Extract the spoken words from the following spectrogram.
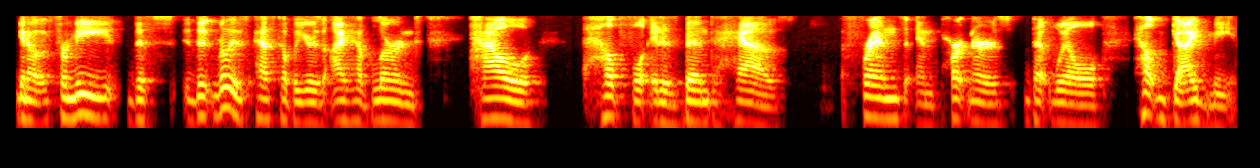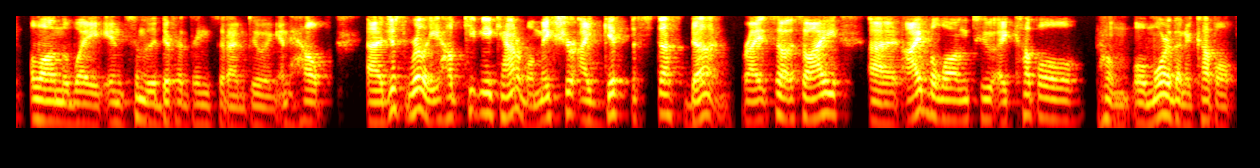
you know for me this the, really this past couple years i have learned how helpful it has been to have friends and partners that will help guide me along the way in some of the different things that i'm doing and help uh, just really help keep me accountable make sure i get the stuff done right? So so i uh, i belong to a couple well more than a couple.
